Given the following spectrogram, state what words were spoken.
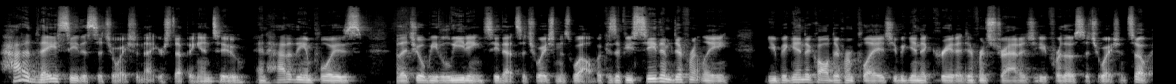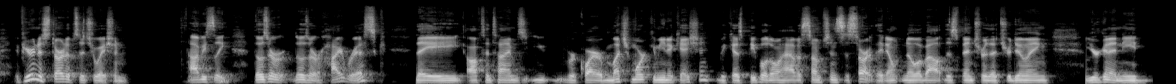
how do they see the situation that you're stepping into, and how do the employees that you'll be leading see that situation as well. Because if you see them differently, you begin to call different plays, you begin to create a different strategy for those situations. So if you're in a startup situation, obviously those are those are high risk. They oftentimes you require much more communication because people don't have assumptions to start. They don't know about this venture that you're doing. You're going to need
